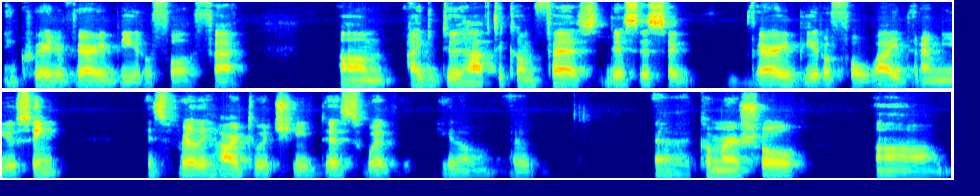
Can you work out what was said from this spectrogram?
and create a very beautiful effect. Um, I do have to confess, this is a very beautiful white that I'm using. It's really hard to achieve this with you know a, a commercial um,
